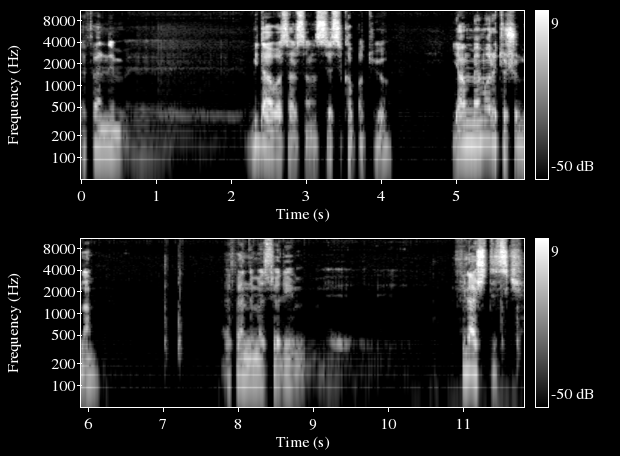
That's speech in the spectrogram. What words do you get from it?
Efendim e, bir daha basarsanız sesi kapatıyor. Yan memory tuşundan efendime söyleyeyim e, flash disk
